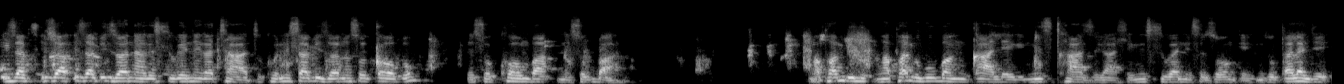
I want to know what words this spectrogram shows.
Iza- iza- Izabizwana-ke sihlukene kathathu, khona isabizwana soqobo, esokukhomba, nesokubala. Ngaphambili, ngaphambi kuba ngiqale-ke ngisichaze kahle, ngisihlukanise zonke, ngizoqala nje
